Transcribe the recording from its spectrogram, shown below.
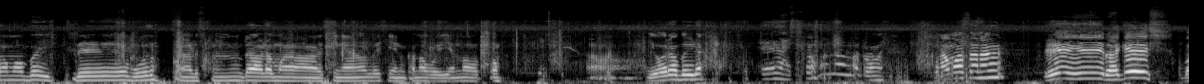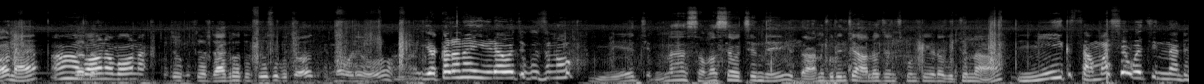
అబ్బాయి ఇట్లే పోదు. నడుచుకుంటా ఆడ మా సినిమాలో శనికన్నా పోయన్నా ఆ, ఎవరా బయట. నమస్తేనా ఏ ఏ రాకేష్. బాగున్నా ఆ, బాగున్నా బాగున్నా. కూర్చో కూర్చో జాగ్రత్త చూసి కూర్చో కింద పడేవు ఎక్కడన్నా ఈడ వచ్చి కూర్చున్నావు? ఏ చిన్న సమస్య వచ్చింది. దాని గురించి ఆలోచించుకుంటూ ఇక్కడ కూర్చున్నా. నీకు సమస్య వచ్చిందంటే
